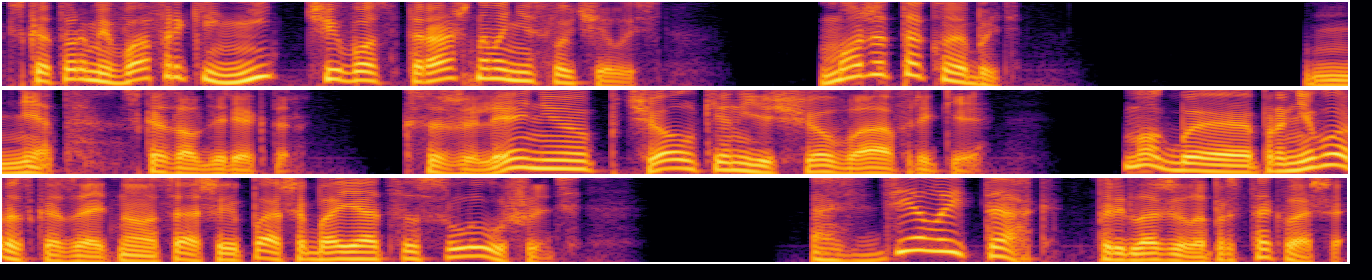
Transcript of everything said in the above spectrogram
с которыми в Африке ничего страшного не случилось. Может такое быть? Нет, сказал директор. К сожалению, Пчелкин еще в Африке. Мог бы про него рассказать, но Саша и Паша боятся слушать. А сделай так, предложила Простокваша.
